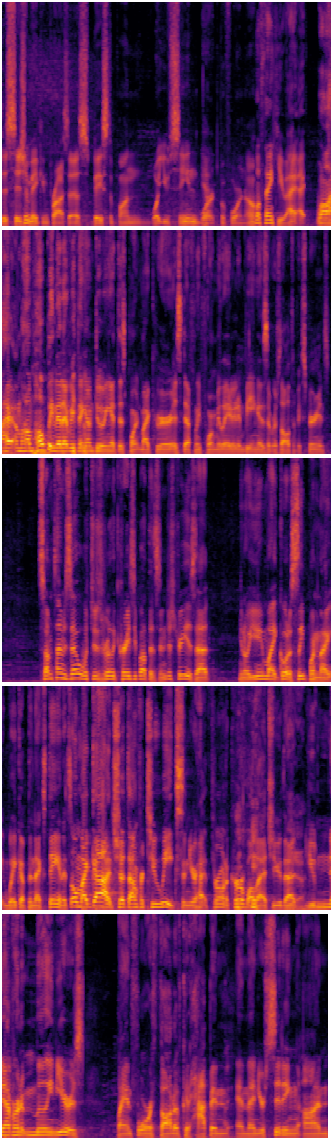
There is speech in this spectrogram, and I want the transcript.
decision-making process based upon what you've seen work before. No, Well, thank you. I, I well, I, I'm, I'm hoping that everything I'm doing at this point in my career is definitely formulated and being as a result of experience. Sometimes, though, which is really crazy about this industry, is that you know you might go to sleep one night and wake up the next day and it's oh my god, shut down for two weeks, and you're ha- throwing a curveball at you that Yeah. you've never in a million years planned for, thought of could happen, and then you're sitting on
